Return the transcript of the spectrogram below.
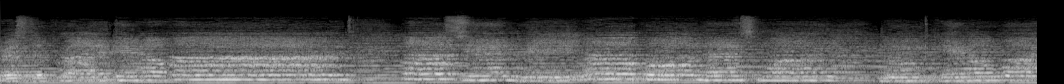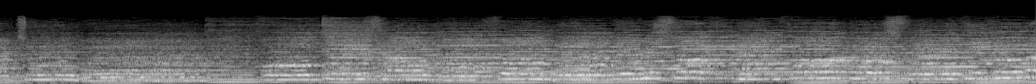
rest the pride in our heart. ASEAN, we born as one, look in our word to the world. For this our goal from the very start, and for prosperity to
